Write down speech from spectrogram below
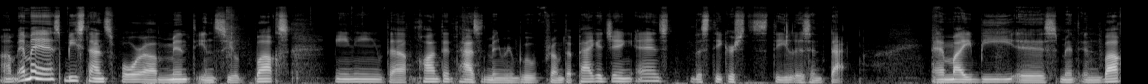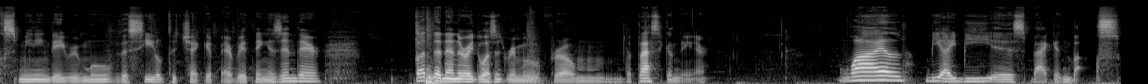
um, MISB stands for uh, mint in sealed box, meaning the content hasn't been removed from the packaging and the sticker still is intact. MIB is mint in box, meaning they remove the seal to check if everything is in there, but the Nendoroid wasn't removed from the plastic container. While BIB is back in box,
